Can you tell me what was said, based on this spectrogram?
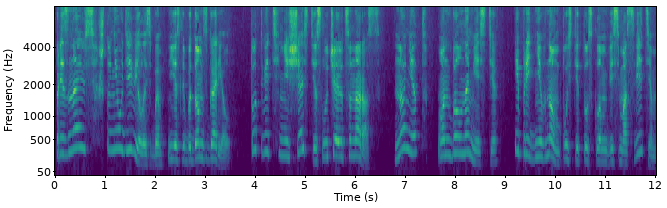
Признаюсь, что не удивилась бы, если бы дом сгорел. Тут ведь несчастья случаются на раз. Но нет, он был на месте, и при дневном, пусть и тусклом весьма свете,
